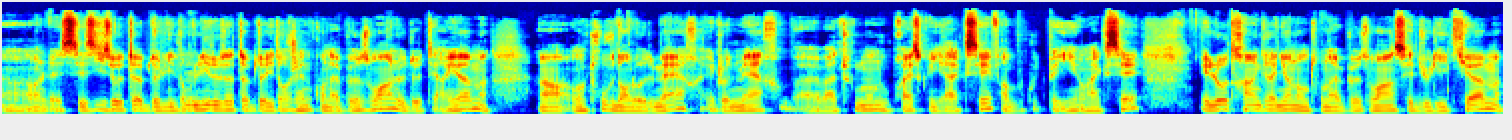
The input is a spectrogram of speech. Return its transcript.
Euh, ces isotopes de l'hydrogène qu'on a besoin, le deutérium, euh, on trouve dans l'eau de mer. Et l'eau de mer, bah, bah, tout le monde ou presque y a accès. Enfin, beaucoup de pays ont accès. Et l'autre ingrédient dont on a besoin, c'est du lithium.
